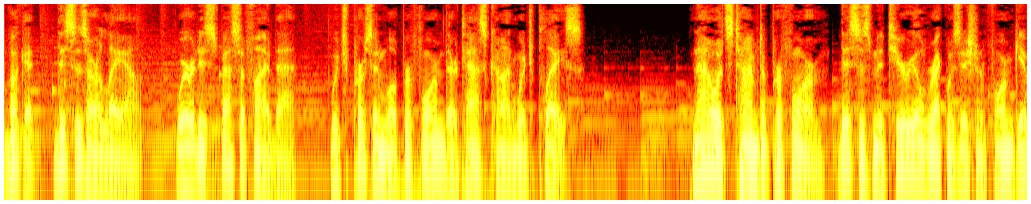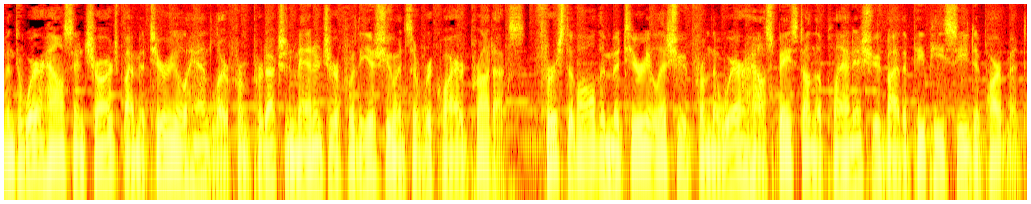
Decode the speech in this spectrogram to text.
Bucket. This is our layout where it is specified that, which person will perform their task on which place. Now it's time to perform. This is material requisition form given to warehouse in charge by material handler from production manager for the issuance of required products. First of all the material issued from the warehouse based on the plan issued by the PPC department.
